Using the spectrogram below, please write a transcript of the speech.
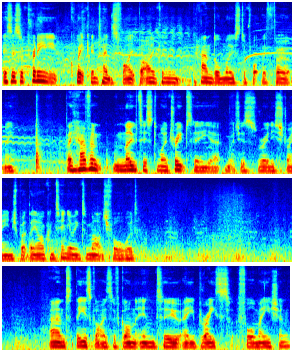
this is a pretty quick, intense fight, but I can handle most of what they throw at me. They haven't noticed my troops here yet, which is really strange, but they are continuing to march forward. And these guys have gone into a brace formation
